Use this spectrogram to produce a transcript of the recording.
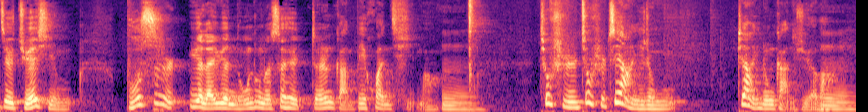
这个觉醒，不是越来越浓重的社会责任感被唤起吗？嗯，就是就是这样一种这样一种感觉吧。嗯。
